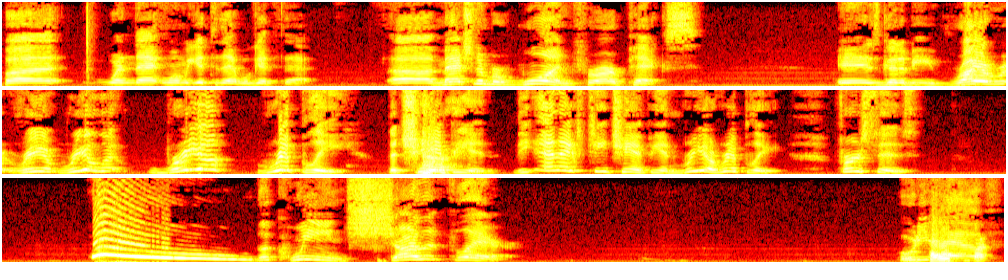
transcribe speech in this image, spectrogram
But when that when we get to that, we'll get to that. Uh, match number one for our picks is going to be Rhea, Rhea, Rhea, Rhea Ripley, the champion, the NXT champion, Rhea Ripley, versus Woo! The Queen, Charlotte Flair. Who do you Both have?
